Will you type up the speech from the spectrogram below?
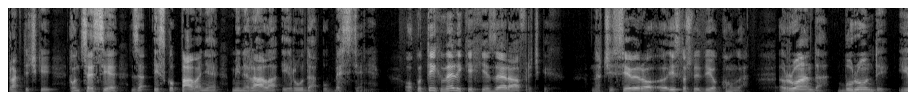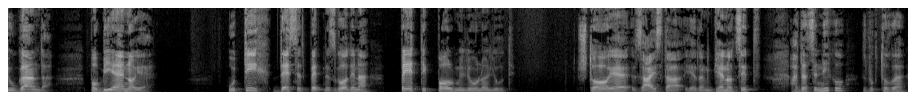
praktički koncesije za iskopavanje minerala i ruda u bescjenje. Oko tih velikih jezera afričkih, znači sjevero-istočni dio Konga, Ruanda, Burundi i Uganda, pobijeno je u tih 10-15 godina 5,5 milijuna ljudi. Što je zaista jedan genocid, a da se niko zbog toga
